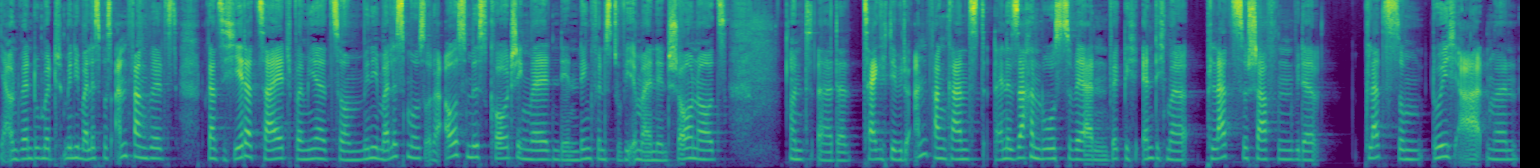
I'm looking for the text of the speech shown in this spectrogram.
Ja, und wenn du mit Minimalismus anfangen willst, du kannst dich jederzeit bei mir zum Minimalismus oder Ausmist-Coaching melden. Den Link findest du wie immer in den Show Notes. Und äh, da zeige ich dir, wie du anfangen kannst, deine Sachen loszuwerden, wirklich endlich mal Platz zu schaffen, wieder Platz zum Durchatmen,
